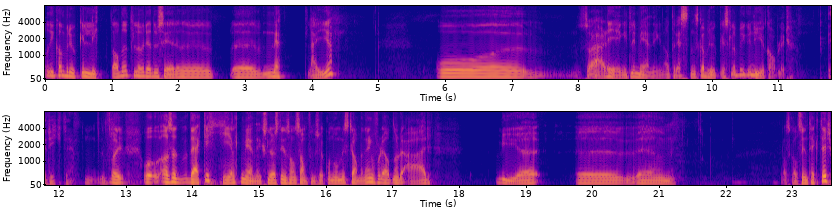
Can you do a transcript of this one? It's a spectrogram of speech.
Og de kan bruke litt av det til å redusere eh, nettleie. Og så er det egentlig meningen at resten skal brukes til å bygge nye kabler. Riktig. Mm, For, og, altså, det er ikke helt meningsløst i en sånn samfunnsøkonomisk sammenheng, for når det er mye øh, øh, flaskehalsinntekter,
